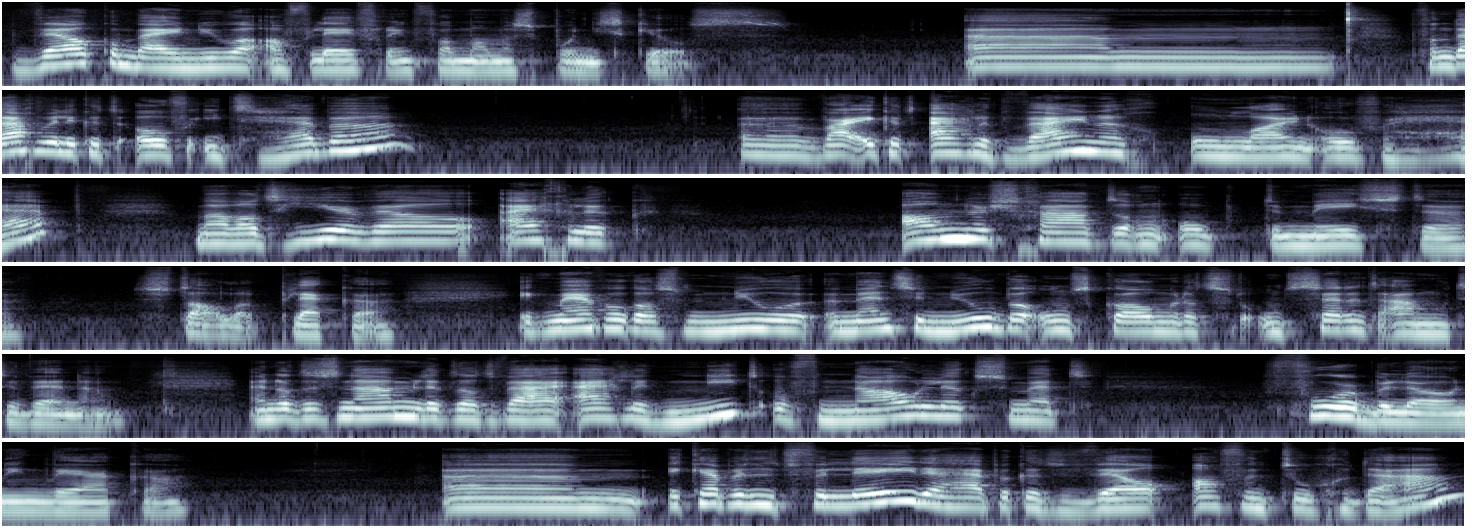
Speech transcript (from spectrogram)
Welkom bij een nieuwe aflevering van Mama's Pony Skills. Ehm, vandaag wil ik het over iets hebben uh, waar ik het eigenlijk weinig online over heb, maar wat hier wel eigenlijk anders gaat dan op de meeste stallen, plekken. Ik merk ook als nieuwe, mensen nieuw bij ons komen dat ze er ontzettend aan moeten wennen. En dat is namelijk dat wij eigenlijk niet of nauwelijks met voerbeloning werken. Um, ik heb in het verleden heb ik het wel af en toe gedaan.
